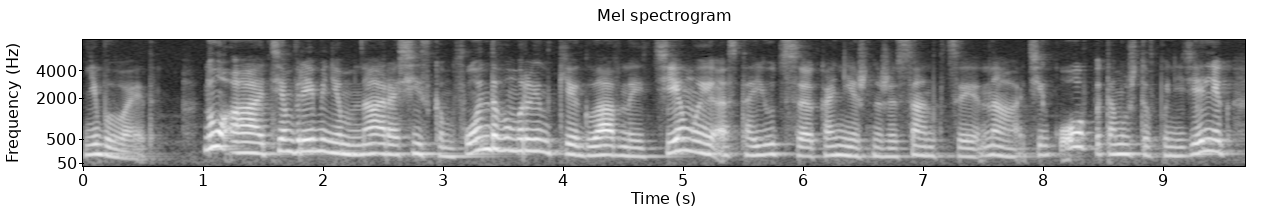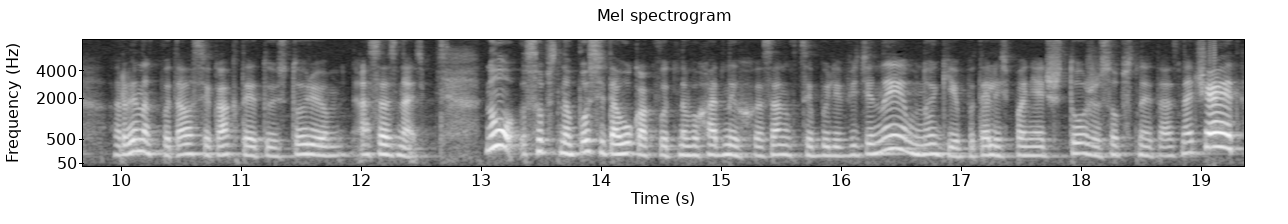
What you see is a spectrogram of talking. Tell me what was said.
не бывает. Ну а тем временем на российском фондовом рынке главной темой остаются, конечно же, санкции на Тинькофф, потому что в понедельник рынок пытался как-то эту историю осознать. Ну, собственно, после того, как вот на выходных санкции были введены, многие пытались понять, что же, собственно, это означает,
